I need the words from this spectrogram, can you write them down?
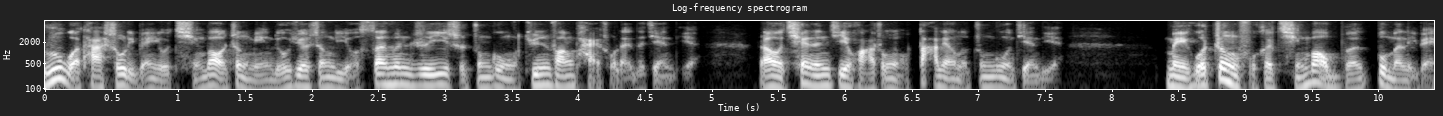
如果他手里边有情报证明留学生里有三分之一是中共军方派出来的间谍。然后千人计划中有大量的中共间谍，美国政府和情报部门部门里边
